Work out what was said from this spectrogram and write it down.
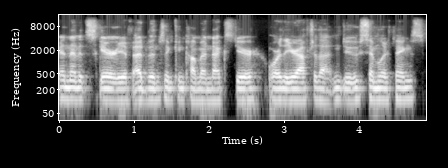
and then it's scary if Edvinsson can come in next year or the year after that and do similar things.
